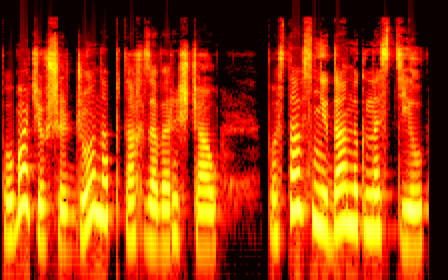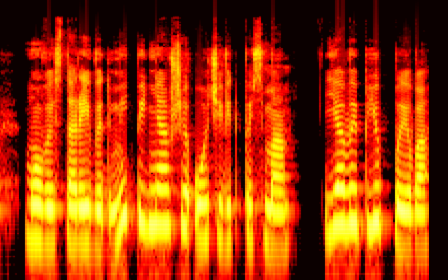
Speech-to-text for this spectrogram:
Побачивши Джона, птах заверещав. Постав сніданок на стіл, мовив старий ведмідь, піднявши очі від письма. Я вип'ю пива.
